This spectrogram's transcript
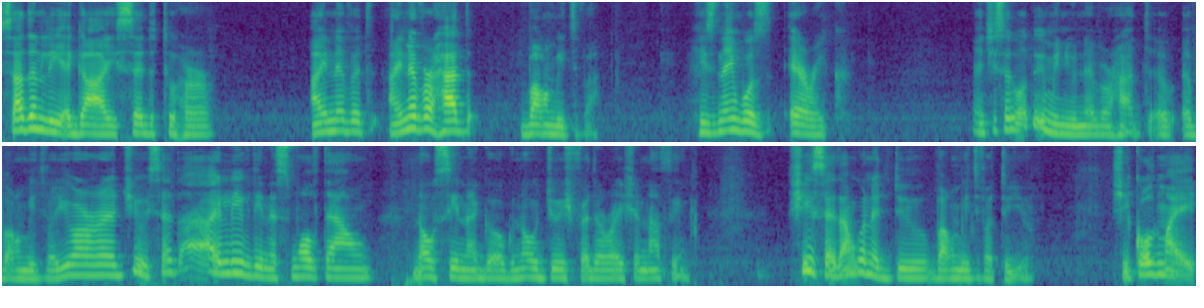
Suddenly a guy said to her, I never, I never had bar mitzvah. His name was Eric. And she said, What do you mean you never had a, a bar mitzvah? You are a Jew. He said, I lived in a small town, no synagogue, no Jewish federation, nothing. She said, I'm going to do bar mitzvah to you. She called my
